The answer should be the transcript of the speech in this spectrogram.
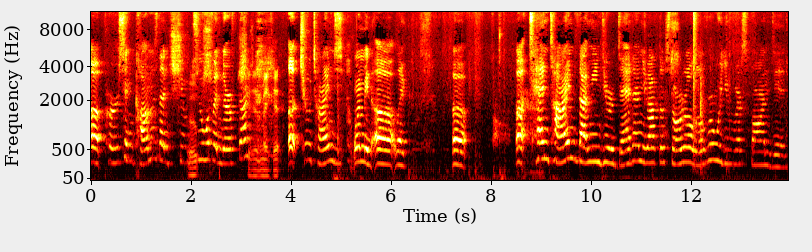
a person comes then shoots you with a Nerf gun She didn't make it. uh two times. Well, I mean, uh, like, uh, uh, ten times. That means you're dead, and you have to start all over where you responded.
